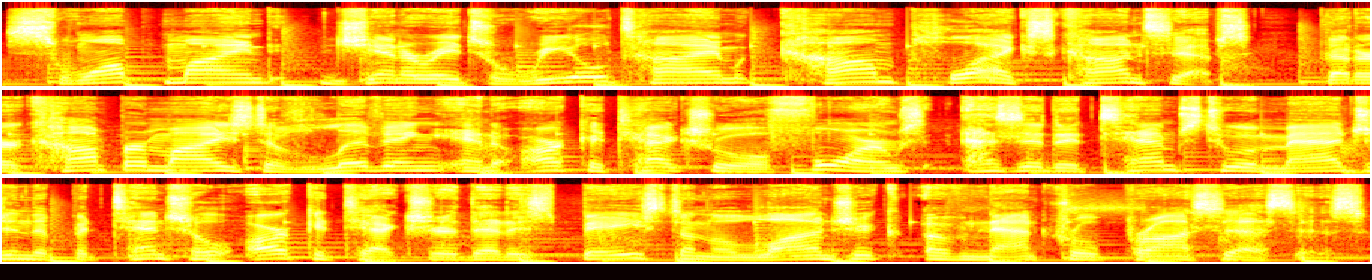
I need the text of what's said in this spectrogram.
Swamp Mind generates real time, complex concepts that are compromised of living and architectural forms as it attempts to imagine the potential architecture that is based on the logic of natural processes.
